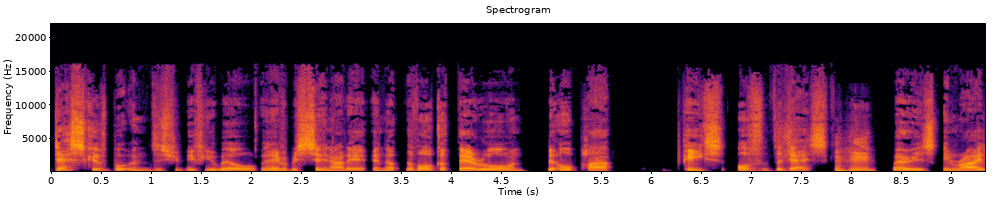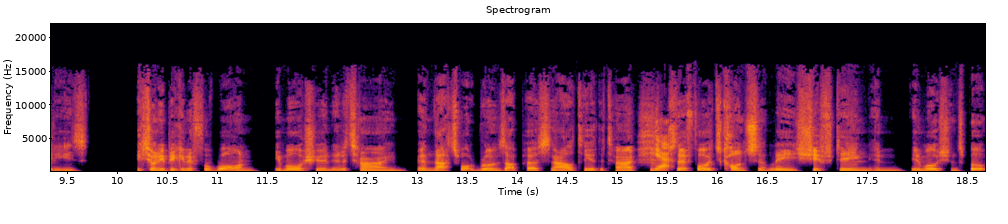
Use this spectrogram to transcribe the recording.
desk of buttons, if you- will, and everybody's sitting at it, and they've all got their own little pla- piece of the desk. Mhm. Whereas in Riley's, it's only big enough for one emotion at a time, and that's what runs that personality at the time. Yeah. So therefore, it's constantly shifting in emotions. But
